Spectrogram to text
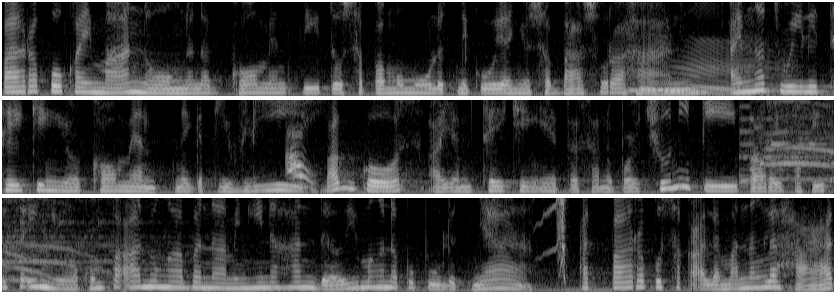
Para po kay Manong na nag-comment dito sa pamumulot ni kuya nyo sa basurahan, I'm not really taking your comment negatively. Bagkos, I am taking it as an opportunity para ipakita sa inyo kung paano nga ba namin hinahandle yung mga napupulot niya. At para po sa kaalaman ng lahat,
